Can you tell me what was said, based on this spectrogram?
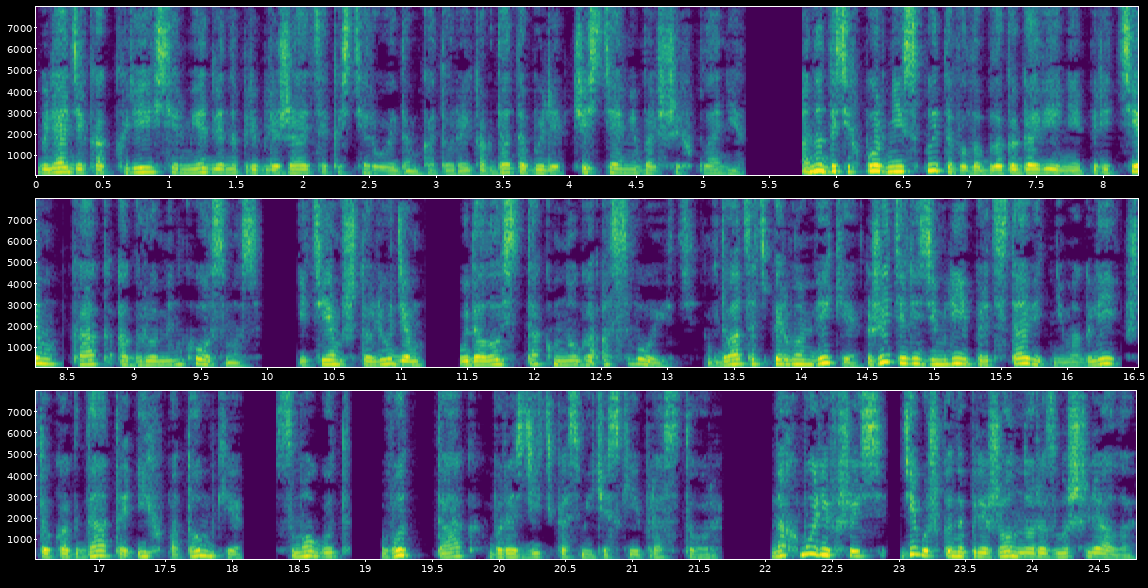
глядя, как крейсер медленно приближается к астероидам, которые когда-то были частями больших планет. Она до сих пор не испытывала благоговения перед тем, как огромен космос, и тем, что людям удалось так много освоить. В 21 веке жители Земли представить не могли, что когда-то их потомки смогут вот так бороздить космические просторы. Нахмурившись, девушка напряженно размышляла,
